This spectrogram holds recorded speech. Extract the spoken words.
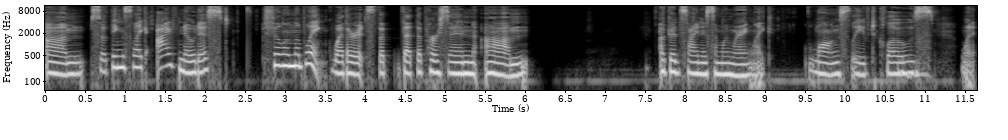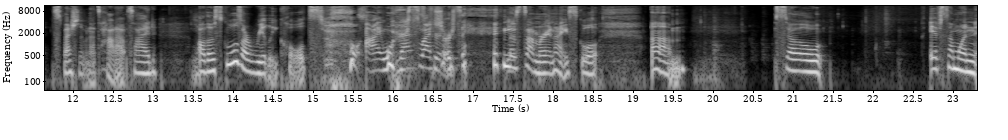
Um, so things like I've noticed fill in the blank, whether it's the, that the person, um, a good sign is someone wearing like long sleeved clothes when, especially when it's hot outside. Although schools are really cold, so I wore That's sweatshirts in the summer in high school. Um, so if someone,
